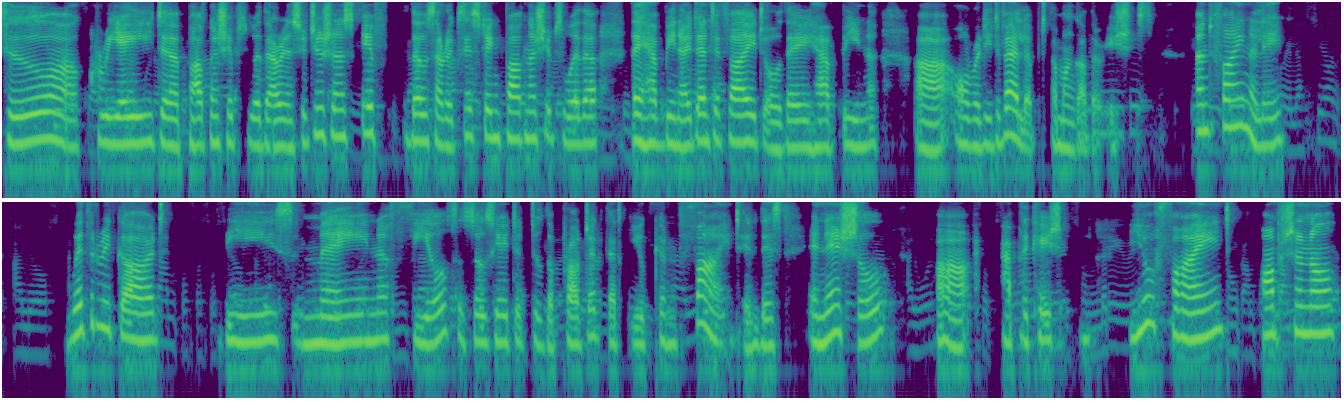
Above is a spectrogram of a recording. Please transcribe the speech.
to create uh, partnerships with our institutions, if those are existing partnerships, whether they have been identified or they have been uh, already developed, among other issues. And finally, with regard these main fields associated to the project that you can find in this initial uh, application, you find optional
